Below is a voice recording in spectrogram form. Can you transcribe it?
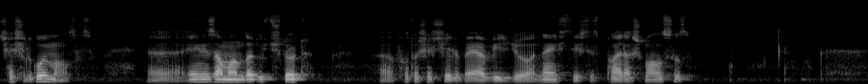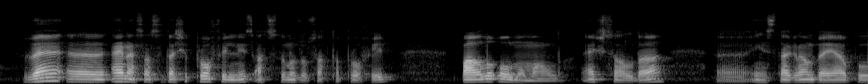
şəkil qoymalısınız. Eyni zamanda 3-4 foto şəkil və ya video nə istəyirsiniz paylaşmalısınız. Və ə, ən əsası da ki, profiliniz, açdığınız o saxta profil bağlı olmamalıdır. Əks halda Instagram və ya bu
